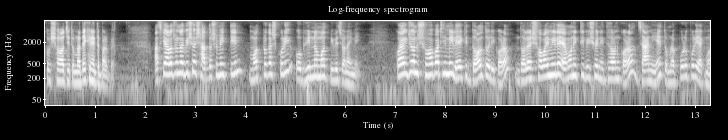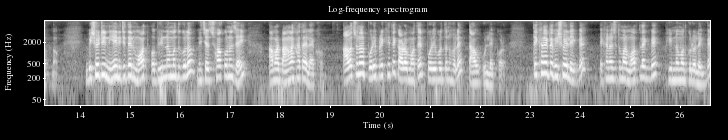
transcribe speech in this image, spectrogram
খুব সহজেই তোমরা দেখে নিতে পারবে। আজকে আলোচনার বিষয় সাত দশমিক তিন, মত প্রকাশ করি ও ভিন্ন মত বিবেচনায় নেই। কয়েকজন সহপাঠী মিলে একটি দল তৈরি করো, দলের সবাই মিলে এমন একটি বিষয় নির্ধারণ করো, যা নিয়ে তোমরা পুরোপুরি একমত নও। বিষয়টি নিয়ে নিজেদের মত ও ভিন্ন মতগুলো নিচের ছক অনুযায়ী আমার বাংলা খাতায় লেখো। আলোচনার পরিপ্রেক্ষিতে কারও মতের পরিবর্তন হলে তাও উল্লেখ করো। তো এখানে একটা বিষয় লিখবে, এখানে হচ্ছে তোমার মত লিখবে, ভিন্ন মতগুলো লিখবে।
